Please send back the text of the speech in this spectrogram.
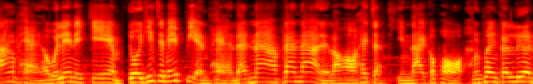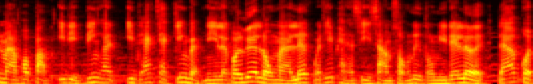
ตั้งแผนเอาไว้เล่นในเกม โดยที่จะไม่เปลี่ยนแผนด้านหน้าด้านหน้าเนี่ยเราเอาให้จัดทีมได้ก็พอ เพื่อนๆ ก็เลื่อนมาพอปรับ Editing in Attacking แบบนี้แล้วก็เลื่อนลงมาเลือกมาที่แผน 4 3 2 1 ตรงนี้ได้เลย แล้วกด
